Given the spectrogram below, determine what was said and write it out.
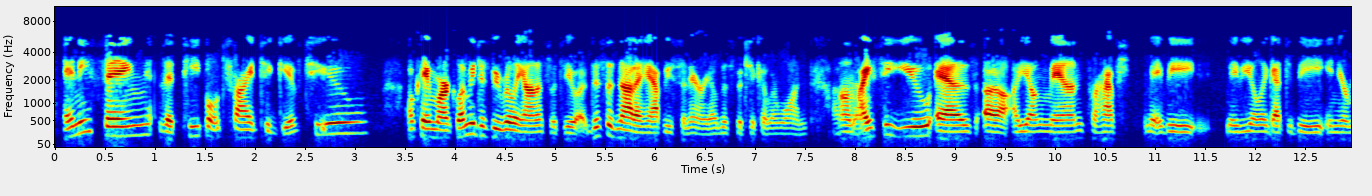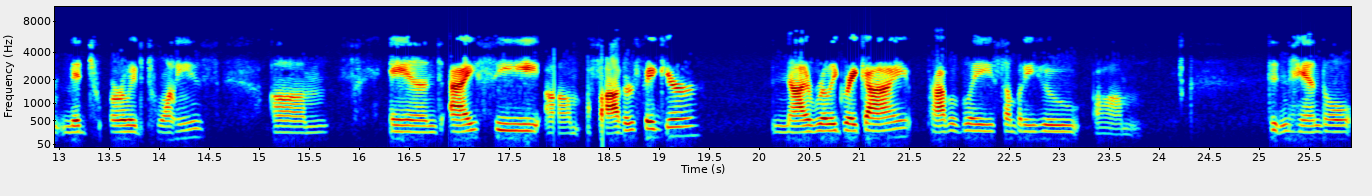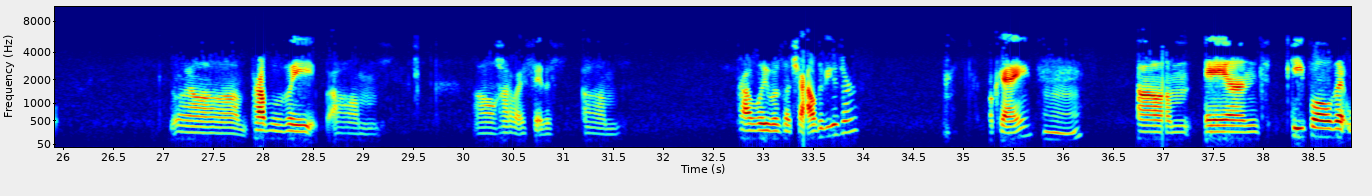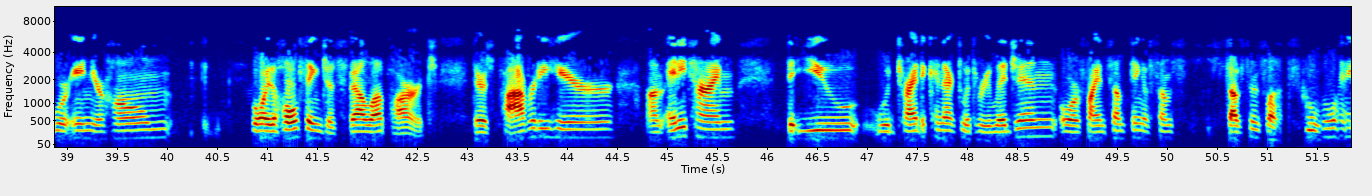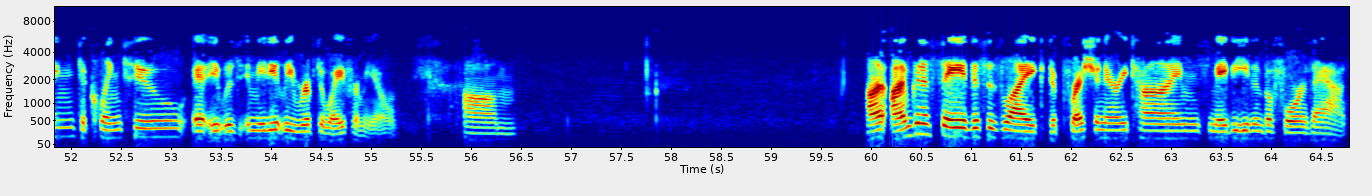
anything that people tried to give to you. Okay, Mark, let me just be really honest with you. This is not a happy scenario, this particular one. Um, I see you as a, a young man, perhaps maybe maybe you only got to be in your mid to early to 20s. Um, and I see um, a father figure, not a really great guy, probably somebody who um, didn't handle, um, probably, um, oh, how do I say this? Um, probably was a child abuser. Okay, hmm um, and people that were in your home, boy, the whole thing just fell apart. There's poverty here. Um, anytime that you would try to connect with religion or find something of some substance like schooling to cling to, it, it was immediately ripped away from you. Um, I, I'm going to say this is like depressionary times, maybe even before that.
